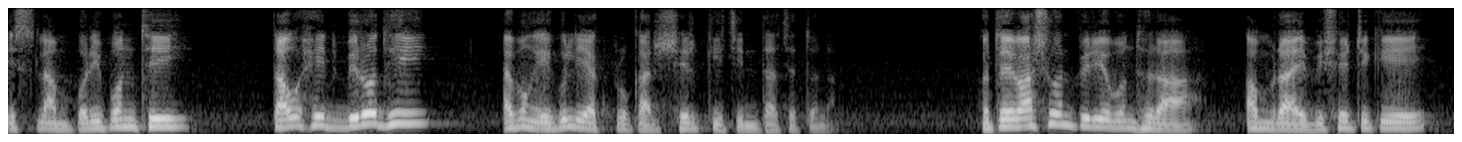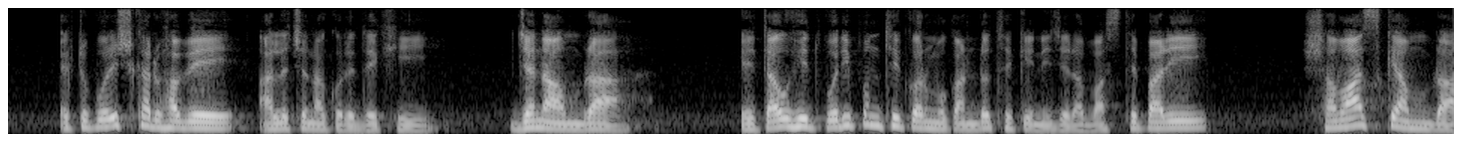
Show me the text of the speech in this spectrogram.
ইসলাম পরিপন্থী, তাওহিদ বিরোধী এবং এগুলি এক প্রকার শেরকি চিন্তা চেতনা। অতএব আসুন প্রিয় বন্ধুরা, আমরা এই বিষয়টিকে একটু পরিষ্কারভাবে আলোচনা করে দেখি, যেন আমরা এই তাওহিদ পরিপন্থী কর্মকাণ্ড থেকে নিজেরা বাঁচতে পারি, সমাজকে আমরা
